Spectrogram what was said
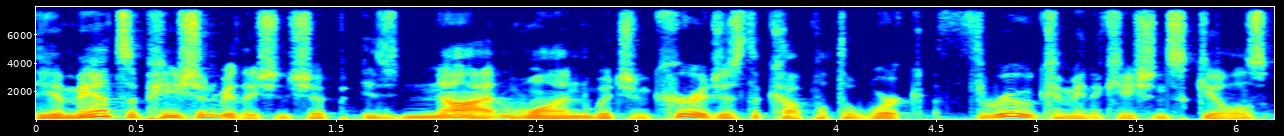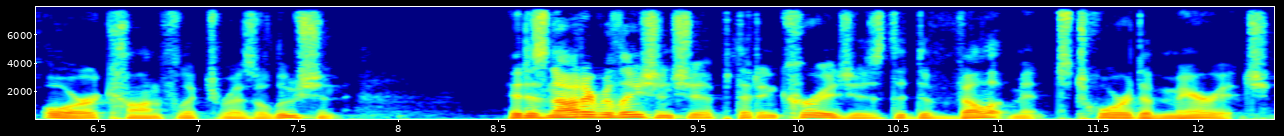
The emancipation relationship is not one which encourages the couple to work through communication skills or conflict resolution. It is not a relationship that encourages the development toward a marriage.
